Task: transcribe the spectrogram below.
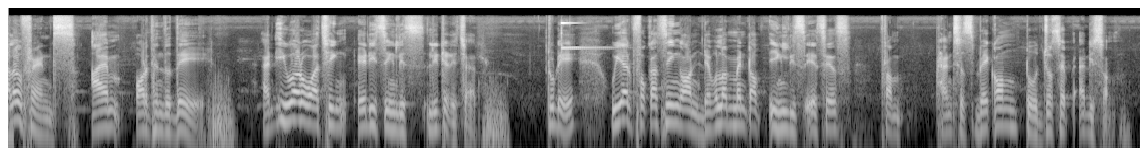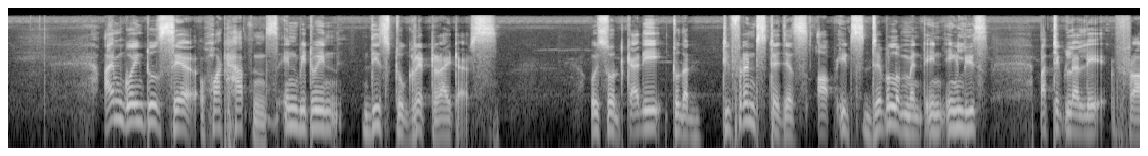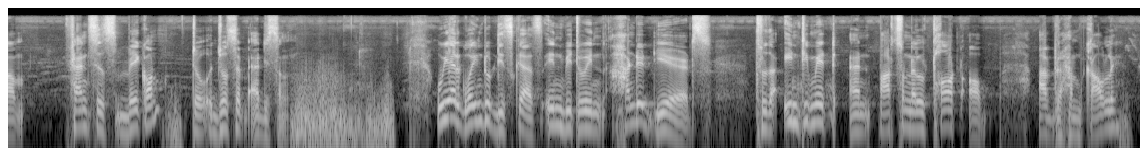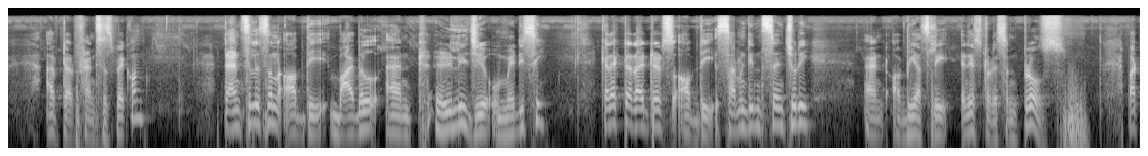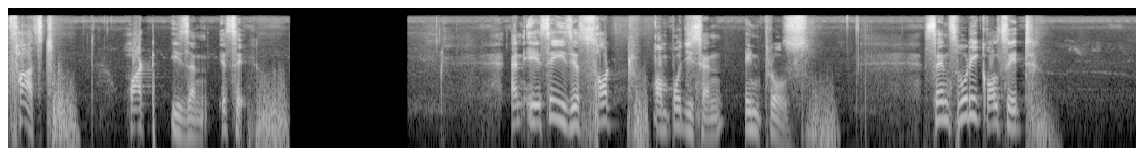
Hello friends, I am Ardhendu De and you are watching Edis English Literature. Today we are focusing on development of English essays from Francis Bacon to Joseph Addison. I am going to share what happens in between these two great writers. We should carry to the different stages of its development in English, particularly from Francis Bacon to Joseph Addison. We are going to discuss in between 100 years through the intimate and personal thought of Abraham Cowley after Francis Bacon, translation of the Bible and Religio Medici, character writers of the 17th century, and obviously restoration prose. But first, what is an essay? An essay is a short composition in prose. Saintsbury calls it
